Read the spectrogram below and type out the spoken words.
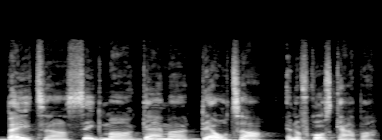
Beta, Sigma, Gamma, Delta, and of course Kappa.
